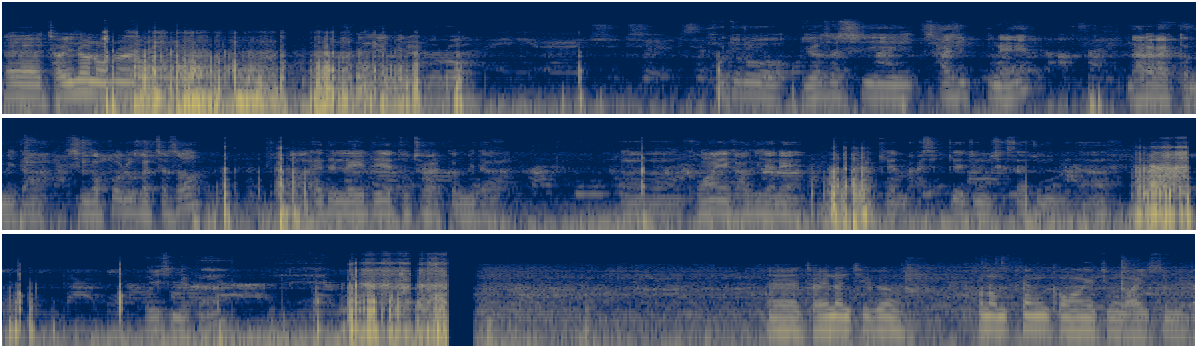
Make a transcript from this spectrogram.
에, 저희는 오늘 아들레이드를 보러 호주로 6시 40분에 날아갈 겁니다. 싱가포르를 거쳐서 어, 애들레이드에 도착할 겁니다. 어, 공항에 가기 전에 이렇게 맛있게 지금 식사 중입니다. 보이십니까? 네, 저희는 지금 포놈팽 공항에 지금 와 있습니다.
